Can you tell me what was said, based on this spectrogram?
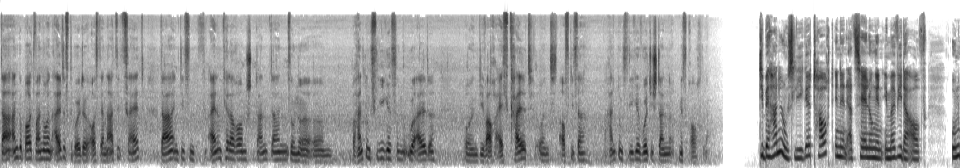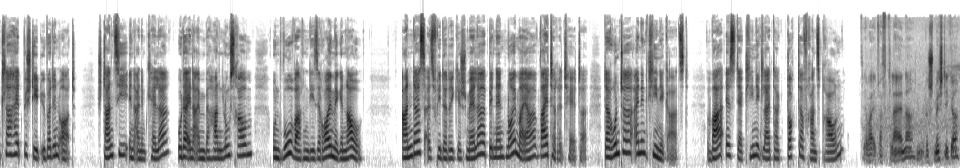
Da angebaut war noch ein altes Gebäude aus der Nazizeit. Da in diesem einen Kellerraum stand dann so eine ähm, Behandlungsliege, so eine uralte. Und die war auch eiskalt. Und auf dieser Behandlungsliege wurde ich dann missbraucht. Ja. Die Behandlungsliege taucht in den Erzählungen immer wieder auf. Unklarheit besteht über den Ort. Stand sie in einem Keller oder in einem Behandlungsraum? Und wo waren diese Räume genau? Anders als Friederike Schmeller benennt Neumeier weitere Täter, darunter einen Klinikarzt. War es der Klinikleiter Dr. Franz Braun? Er war etwas kleiner, schmächtiger,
